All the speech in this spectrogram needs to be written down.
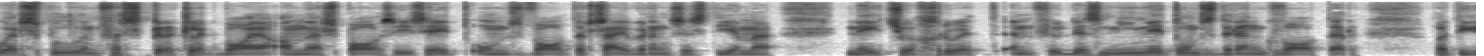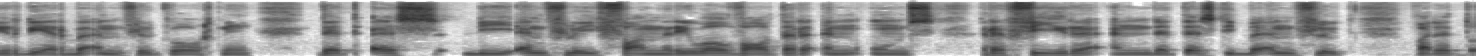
oorspoel en verskriklik baie ander spasies het ons watersuiweringstelsels net so groot invloed. Dis nie net ons drinkwater wat hierdeur beïnvloed word nie. Dit is die invloed van rioolwater in ons riviere in. Dit is die beïnvloed wat dit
